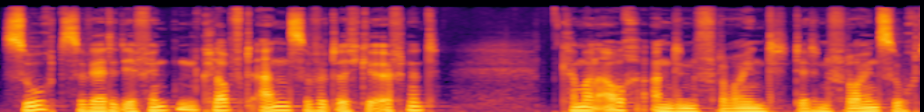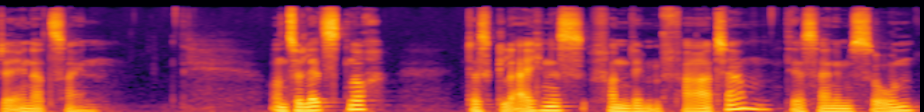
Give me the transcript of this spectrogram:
sucht, so werdet ihr finden, klopft an, so wird euch geöffnet, kann man auch an den Freund, der den Freund sucht, erinnert sein. Und zuletzt noch, das Gleichnis von dem Vater, der seinem Sohn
